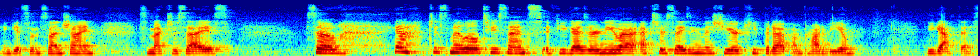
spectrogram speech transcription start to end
and get some sunshine, some exercise. So yeah, just my little two cents. If you guys are new at exercising this year, keep it up. I'm proud of you. You got this.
